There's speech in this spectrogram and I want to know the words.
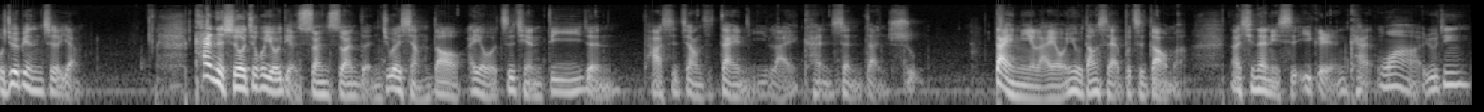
我就会变成这样。看的时候就会有一点酸酸的，你就会想到，哎呦，之前第一任他是这样子带你来看圣诞树，带你来哦，因为我当时还不知道嘛。那现在你是一个人看，哇，如今。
